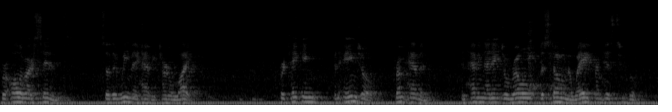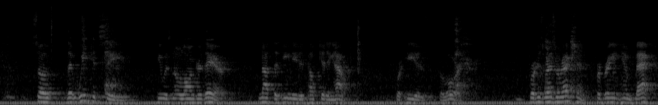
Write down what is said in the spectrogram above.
for all of our sins, so that we may have eternal life, for taking an angel from heaven and having that angel roll the stone away from his tomb so that we could see he was no longer there. Not that he needed help getting out, for he is the Lord. For his resurrection, for bringing him back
